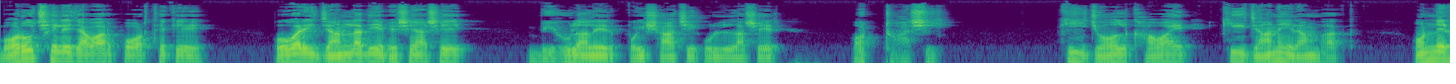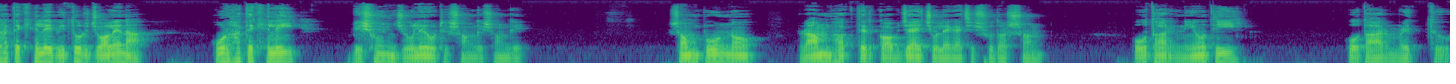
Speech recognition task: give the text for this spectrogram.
বড় ছেলে যাওয়ার পর থেকে ও বাড়ি জানলা দিয়ে ভেসে আসে বিহুলালের পৈশাচিক উল্লাসের অট্টহাসি। কি জল খাওয়ায়, কি জানে রামভাক্ত অন্যের হাতে খেলে ভিতর জলে না, ওর হাতে খেলেই ভীষণ জ্বলে ওঠে সঙ্গে সঙ্গে। সম্পূর্ণ রামভক্তের কবজায় চলে গেছে সুদর্শন। ও তার নিয়তি, ও তার মৃত্যু।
